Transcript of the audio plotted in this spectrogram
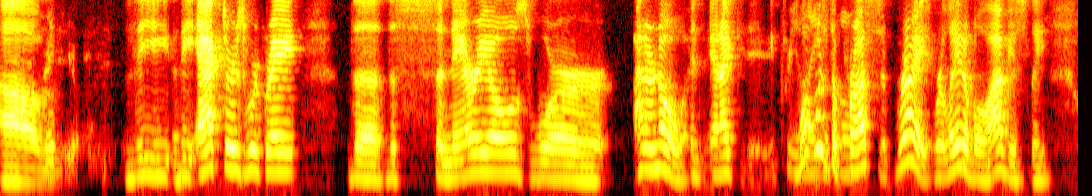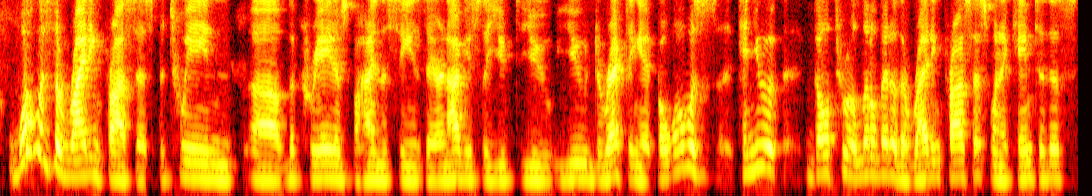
um Thank you. the the actors were great the the scenarios were i don't know and and i what was the process right relatable obviously. What was the writing process between uh, the creatives behind the scenes there? And obviously you you you directing it but what was can you go through a little bit of the writing process when it came to this?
